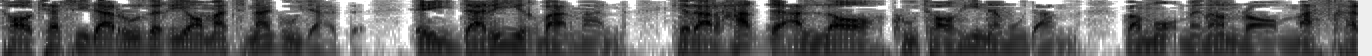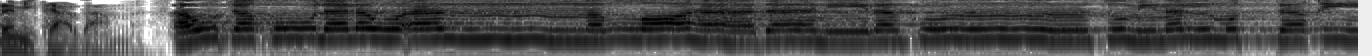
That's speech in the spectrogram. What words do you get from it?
تا کسی در روز قیامت نگوید ای دریغ بر من که در حق الله کوتاهی نمودم و مؤمنان را مسخره می کردم. او تقول لو ان الله هداني لكنت من المتقین.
